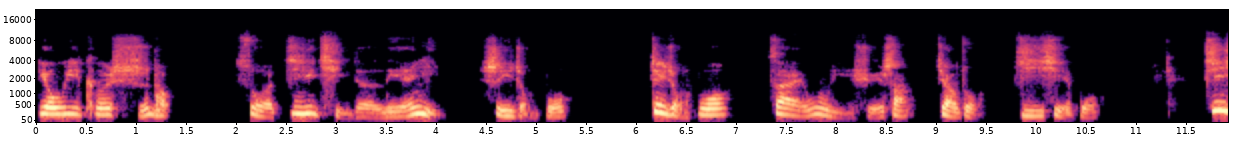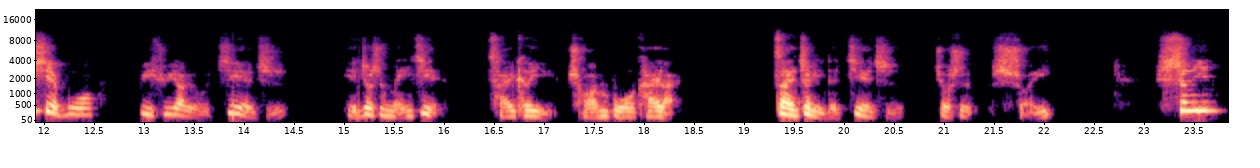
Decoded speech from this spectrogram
丢一颗石头，所激起的涟漪是一种波。这种波在物理学上叫做机械波。机械波必须要有介质，也就是媒介，才可以传播开来。在这里的介质就是水。声音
